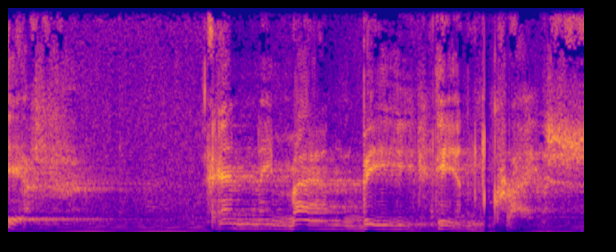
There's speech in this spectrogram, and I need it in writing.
if any man be in Christ.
